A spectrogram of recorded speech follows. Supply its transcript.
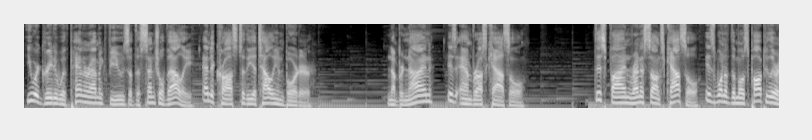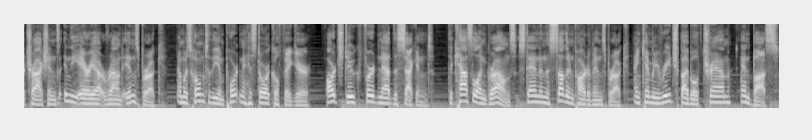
you are greeted with panoramic views of the Central Valley and across to the Italian border. Number 9 is Ambras Castle. This fine Renaissance castle is one of the most popular attractions in the area around Innsbruck and was home to the important historical figure Archduke Ferdinand II. The castle and grounds stand in the southern part of Innsbruck and can be reached by both tram and bus.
